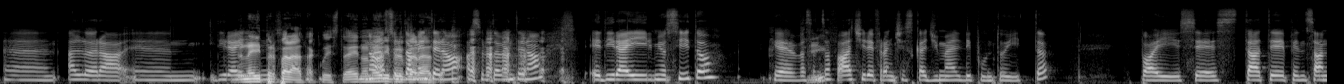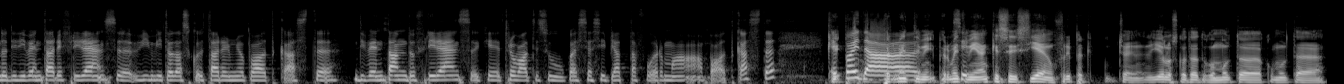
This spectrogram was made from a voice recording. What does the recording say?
Eh, allora, ehm, direi... Non eri preparata a questa, eh? Non no, eri assolutamente preparata. no, assolutamente no. E direi il mio sito, che è abbastanza Sì. facile, francescagimeldi.it. Poi se state pensando di diventare freelance, vi invito ad ascoltare il mio podcast Diventando Freelance che trovate su qualsiasi piattaforma podcast. Che, e poi da... Permettimi, permettimi sì. anche se si è un free, perché cioè, io l'ho ascoltato con molta, con molta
